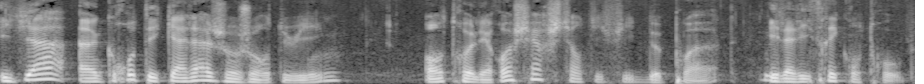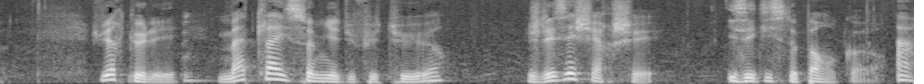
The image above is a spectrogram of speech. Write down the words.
il y a un gros décalage aujourd'hui entre les recherches scientifiques de pointe et la literie qu'on trouve. Je veux dire que les matelas et sommiers du futur, je les ai cherchés, ils n'existent pas encore. Ah.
